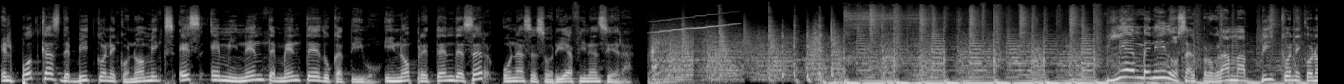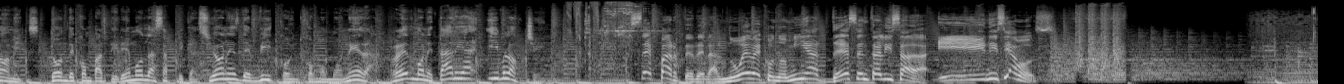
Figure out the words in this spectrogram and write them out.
El podcast de Bitcoin Economics es eminentemente educativo y no pretende ser una asesoría financiera. Bienvenidos al programa Bitcoin Economics, donde compartiremos las aplicaciones de Bitcoin como moneda, red monetaria y blockchain. Sé parte de la nueva economía descentralizada. Iniciamos.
